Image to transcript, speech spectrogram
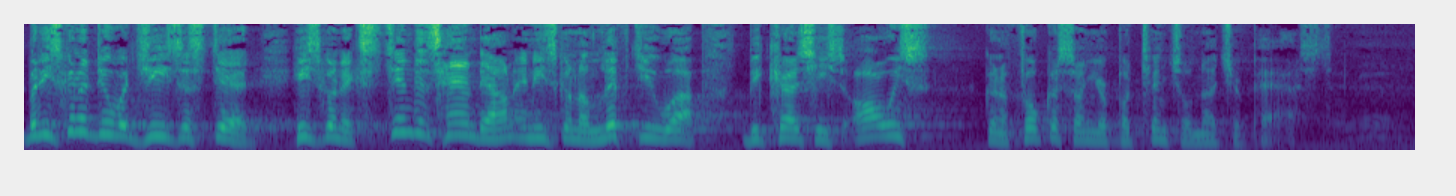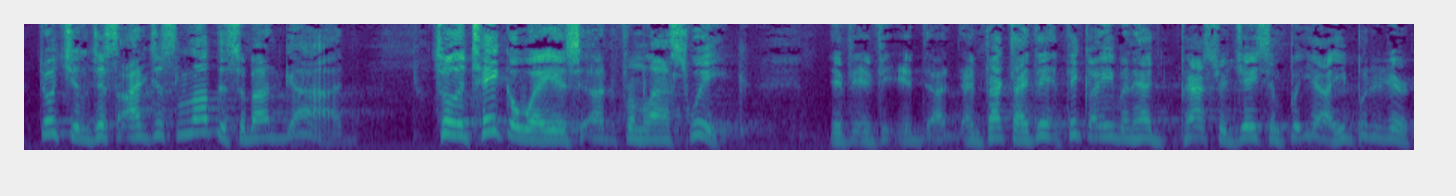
but he's going to do what Jesus did. He's going to extend his hand down and he's going to lift you up because he's always going to focus on your potential, not your past. Don't you just, I just love this about God. So the takeaway is uh, from last week. If, if, uh, in fact, I th- think I even had Pastor Jason put, yeah, he put it here.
